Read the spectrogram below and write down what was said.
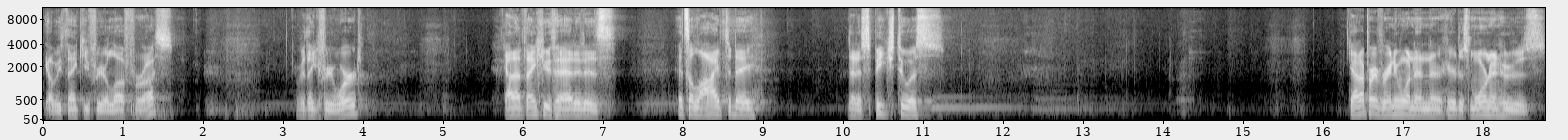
God, we thank you for your love for us. We thank you for your word. God, I thank you that it is it's alive today, that it speaks to us. God, I pray for anyone in there here this morning who is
